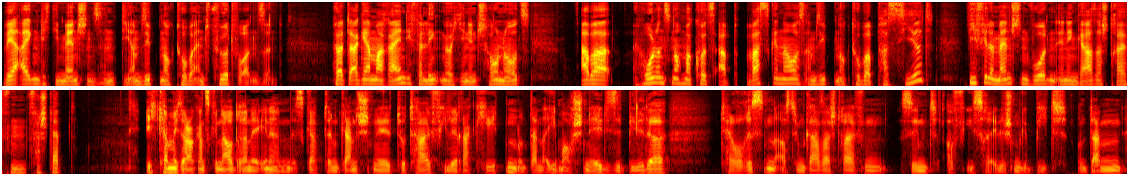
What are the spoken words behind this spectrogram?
wer eigentlich die Menschen sind, die am 7. Oktober entführt worden sind. Hört da gerne mal rein, die verlinken wir euch in den Show Notes. Aber hol uns noch mal kurz ab. Was genau ist am 7. Oktober passiert? Wie viele Menschen wurden in den Gazastreifen verschleppt? Ich kann mich da noch ganz genau dran erinnern. Es gab dann ganz schnell total viele Raketen und dann eben auch schnell diese Bilder. Terroristen aus dem Gazastreifen sind auf israelischem Gebiet. Und dann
